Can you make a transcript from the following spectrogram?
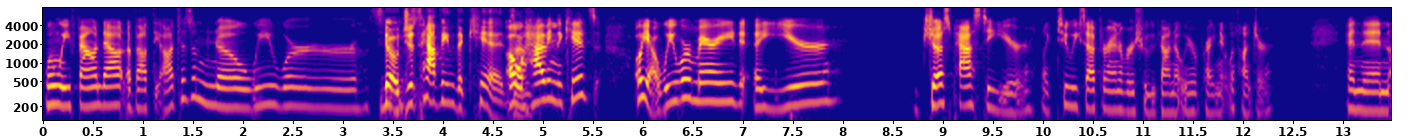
When we found out about the autism, no, we were. No, just having the kids. Oh, I'm- having the kids? Oh, yeah. We were married a year, just past a year. Like two weeks after our anniversary, we found out we were pregnant with Hunter. And then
